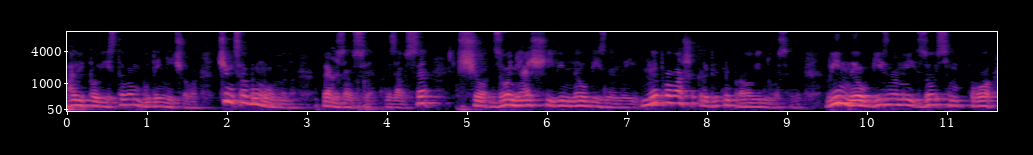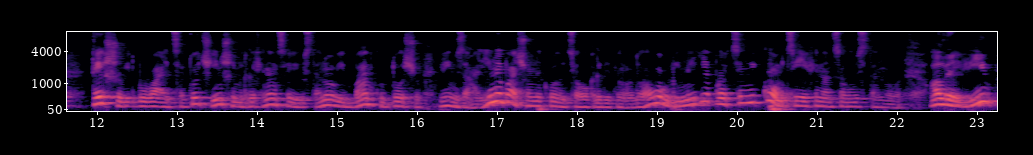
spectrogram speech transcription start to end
а відповісти вам буде нічого. Чим це обумовлено? Перш за все, за все, що дзвонящий він не обізнаний не про ваші кредитні правовідносини. Він не обізнаний зовсім про те, що відбувається в той чи іншій мікрофінансовій установі, банку, тощо він взагалі не бачив ніколи цього кредитного договору. Він не є працівником цієї фінансової установи, але він.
